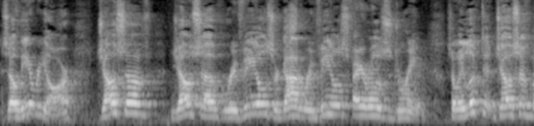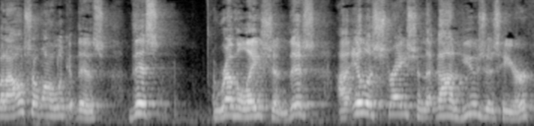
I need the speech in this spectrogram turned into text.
So here we are. Joseph, Joseph reveals, or God reveals Pharaoh's dream. So we looked at Joseph, but I also want to look at this, this revelation, this uh, illustration that God uses here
